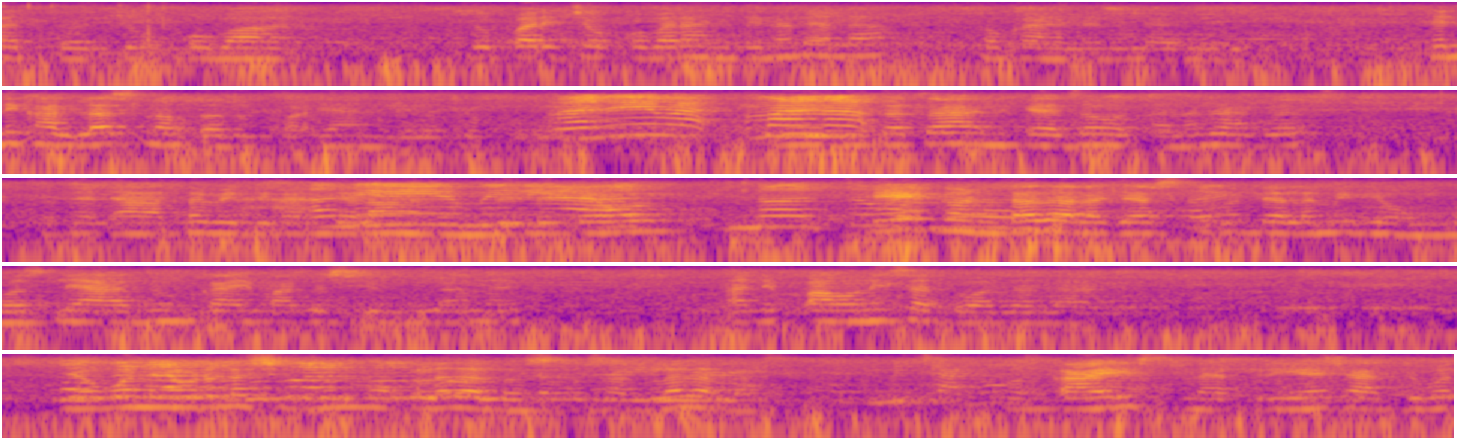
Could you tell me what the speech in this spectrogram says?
करतो चोकोबार. दुपारी चोकोबार आणते ना त्याला. तो खायला लागले त्यांनी खाल्लाच नव्हता दुपारी आणलेला चोकोबार. आणि म- मला वेदिकाचा आणि त्याचा होता ना जागच. तर त्याने आता वेदिकाने त्याला आणून दिले. तेव्हा एक घंटा झाला जास्त पण त्याला मी घेऊन बसले. अजून काही माझं शिजला नाही. आणि पावणे सात वाजायला आले. जेवण एवढ्याला शिजून मोकळा झालो असतो. सगळं झाला पण काहीच नाही. प्रियाश अजिबात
